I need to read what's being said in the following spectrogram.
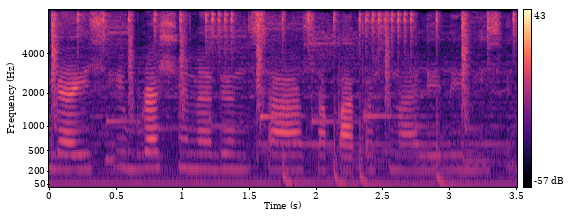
Guys, i-brush nyo na dun sa sapatos na lilinisin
